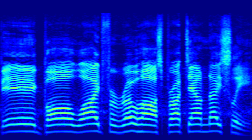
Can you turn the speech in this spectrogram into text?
Big ball wide for Rojas, brought down nicely.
